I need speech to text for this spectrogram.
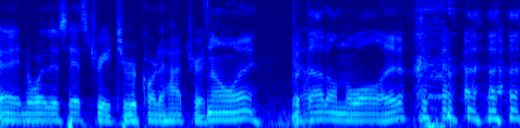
in Oilers history to record a hat trick. No way. Put that on the wall, eh?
